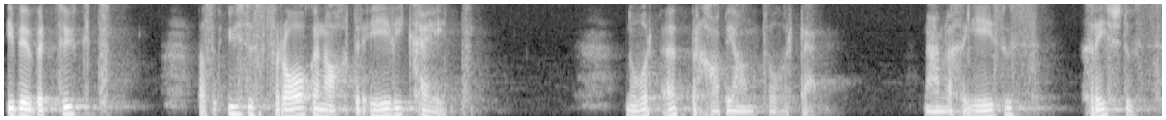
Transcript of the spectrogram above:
Ich bin überzeugt, dass unser Fragen nach der Ewigkeit nur jemand kann beantworten kann. Nämlich Jesus Christus.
